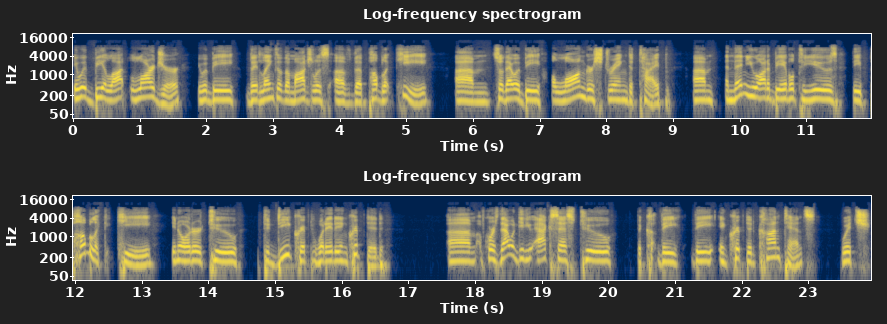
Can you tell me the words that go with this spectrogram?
It would be a lot larger. It would be the length of the modulus of the public key. Um, so that would be a longer string to type. Um, and then you ought to be able to use the public key in order to to decrypt what it encrypted. Um, of course, that would give you access to the the the encrypted contents, which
